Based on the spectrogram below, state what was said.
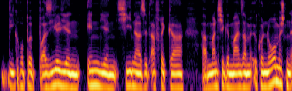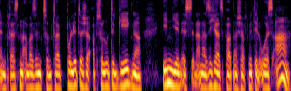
die Gruppe Brasilien, Indien, China, Südafrika haben manche gemeinsame ökonomischen Interessen, aber sind zum Teil politische absolute Gegner. Indien ist in einer Sicherheitspartnerschaft mit den USA,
